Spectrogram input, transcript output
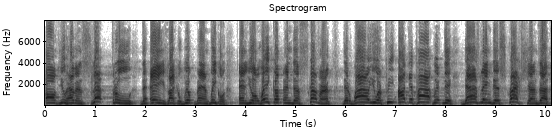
of you having slept through the age like a Rip Van Winkle. And you'll wake up and discover that while you were preoccupied with the dazzling distractions uh,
